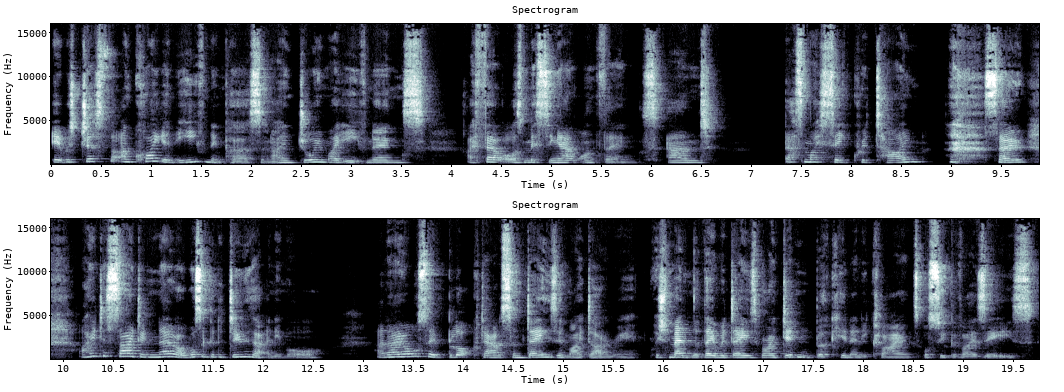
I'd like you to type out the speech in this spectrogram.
It was just that I'm quite an evening person. I enjoy my evenings. I felt I was missing out on things, and that's my sacred time. so I decided no, I wasn't going to do that anymore. And I also blocked out some days in my diary, which meant that they were days where I didn't book in any clients or supervisees.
